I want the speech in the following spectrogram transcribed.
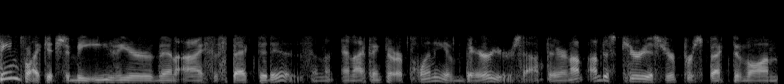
seems like it should be easier than I suspect it is. And and I think there are plenty of barriers out there. And I'm I'm just curious your perspective on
